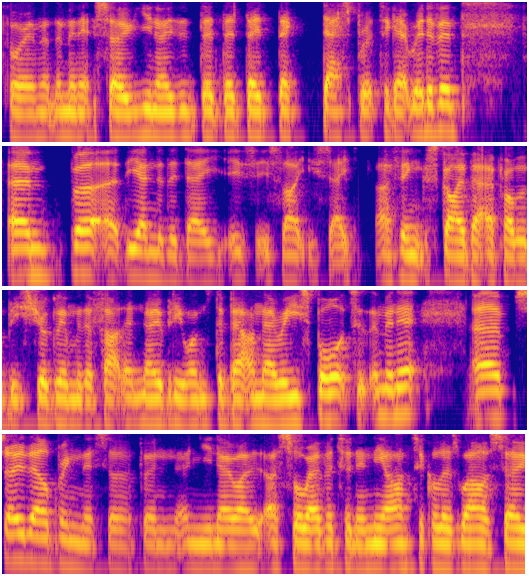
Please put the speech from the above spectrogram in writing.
for him at the minute. So you know they, they, they're desperate to get rid of him. Um, but at the end of the day, it's, it's like you say. I think Sky Bet are probably struggling with the fact that nobody wants to bet on their esports at the minute. Um, so they'll bring this up, and, and you know, I, I saw Everton in the article as well. So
